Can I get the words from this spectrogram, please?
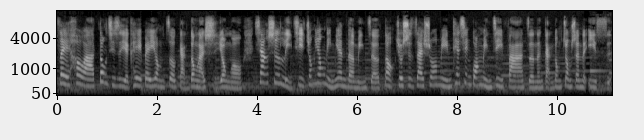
最后啊，动其实也可以被用作感动来使用哦，像是《礼记·中庸》里面的“明则动”，就是在说明天性光明既发，则能感动众生的意思。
